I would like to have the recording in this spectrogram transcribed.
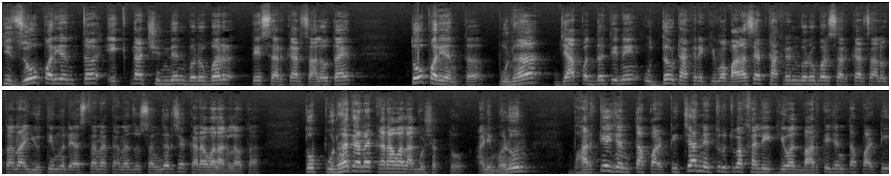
की जोपर्यंत एकनाथ शिंदेबरोबर ते सरकार चालवत आहेत तोपर्यंत पुन्हा ज्या पद्धतीने उद्धव ठाकरे किंवा बाळासाहेब ठाकरेंबरोबर सरकार चालवताना युतीमध्ये असताना त्यांना जो संघर्ष करावा लागला होता तो पुन्हा त्यांना करावा लागू शकतो. आणि म्हणून भारतीय जनता पार्टीच्या नेतृत्वाखाली किंवा भारतीय जनता पार्टी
